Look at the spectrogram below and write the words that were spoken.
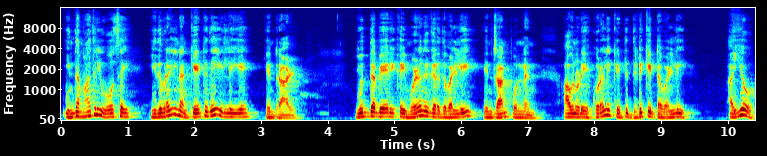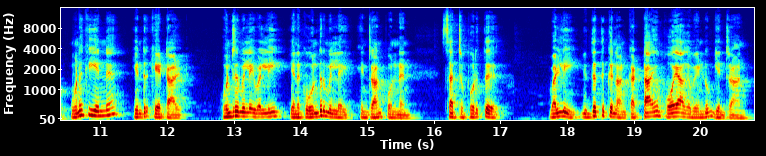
இந்த மாதிரி ஓசை இதுவரையில் நான் கேட்டதே இல்லையே என்றாள். யுத்த பேரிக்கை முழங்குகிறது வள்ளி என்றான் பொன்னன். அவனுடைய குரலை கேட்டு திடுக்கிட்ட வள்ளி ஐயோ உனக்கு என்ன? என்று கேட்டாள். ஒன்றுமில்லை வள்ளி எனக்கு ஒன்றுமில்லை என்றான் பொன்னன். சற்று பொறுத்து வள்ளி யுத்தத்துக்கு நான் கட்டாயம் போயாக வேண்டும் என்றான்.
